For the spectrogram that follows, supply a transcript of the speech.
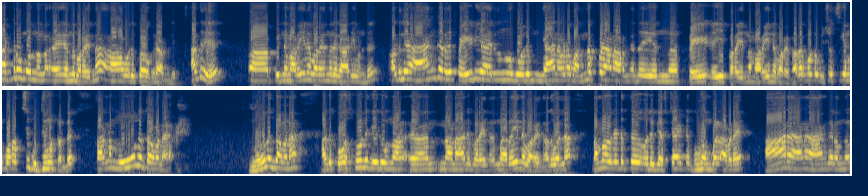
കട്ടറുമ്പ് എന്ന് പറയുന്ന ആ ഒരു പ്രോഗ്രാമിൽ അതിൽ പിന്നെ മറീന പറയുന്ന ഒരു കാര്യമുണ്ട്. അതിലെ ആങ്കർ പേടിയായിരുന്നു പോലും ഞാൻ അവിടെ വന്നപ്പോഴാണ് അറിഞ്ഞത് എന്ന് ഈ പറയുന്ന മറീന പറയുന്നത്. അതങ്ങോട്ട് വിശ്വസിക്കാൻ കുറച്ച് ബുദ്ധിമുട്ടുണ്ട്. കാരണം മൂന്ന് തവണ മൂന്ന് തവണ അത് പോസ്റ്റ്പോൺ ചെയ്തു എന്നാണ് ആര് പറയുന്നത്? മെറീന പറയുന്നത്. അതുമല്ല നമ്മൾ ഒരിടത്ത് ഒരു ഗസ്റ്റ് ആയിട്ട് പോകുമ്പോൾ അവിടെ ആരാണ് ആങ്കർ എന്ന്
